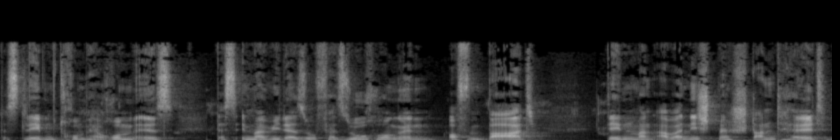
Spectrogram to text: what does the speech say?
das Leben drumherum ist, dass immer wieder so Versuchungen offenbart, denen man aber nicht mehr standhält,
